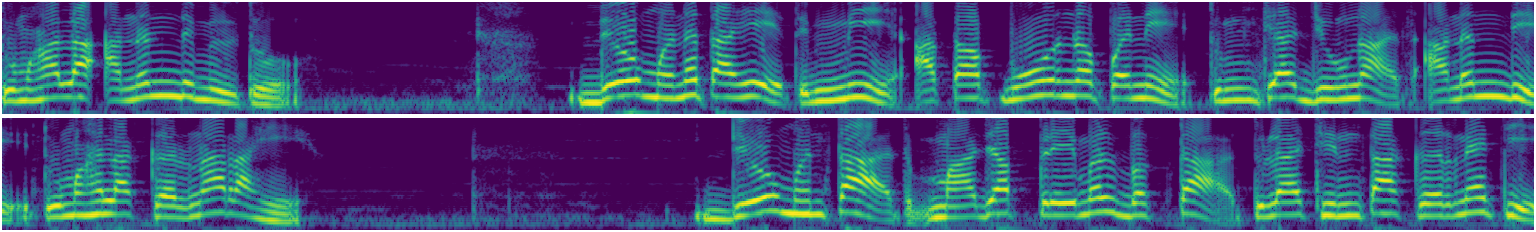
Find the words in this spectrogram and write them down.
तुम्हाला आनंद मिळतो. देव म्हणत आहेत मी आता पूर्णपणे तुमच्या जीवनात आनंदी तुम्हाला करणार आहे. देव म्हणतात माझ्या प्रेमल भक्ता तुला चिंता करण्याची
